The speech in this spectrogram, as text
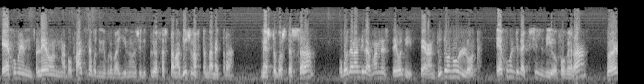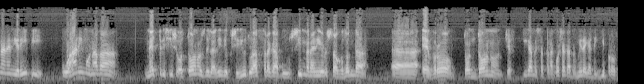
Έχουμε πλέον αποφάσεις από την Ευρωπαϊκή Ένωση ότι πλέον θα σταματήσουν αυτά τα μέτρα μέσα στο 24. Οπότε να αντιλαμβάνεστε ότι πέραν τούτων ούλων έχουμε και τα εξής δύο φοβερά. Το ένα είναι η ρήπη που αν η μονάδα μέτρησης, ο τόνος δηλαδή διοξιδίου του άνθρακα που σήμερα είναι γύρω στα 80 ε, ευρώ των τόνων και φύγαμε στα 300 εκατομμύρια για την Κύπρο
